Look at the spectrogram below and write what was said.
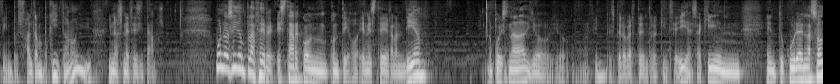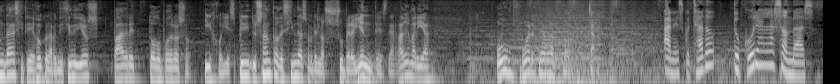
fin, pues falta un poquito, ¿no? Y, nos necesitamos. Bueno, ha sido un placer estar contigo en este gran día. Pues nada, yo, yo en fin, espero verte dentro de 15 días aquí en, en, Tu Cura en las Ondas y te dejo con la bendición de Dios, Padre Todopoderoso, Hijo y Espíritu Santo, descienda sobre los superoyentes de Radio María. Un fuerte abrazo. Chao. Han escuchado Tu Cura en las Ondas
